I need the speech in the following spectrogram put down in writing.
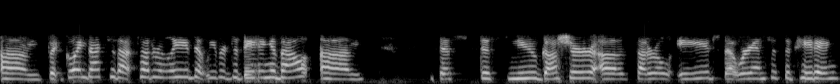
Um, but going back to that federal aid that we were debating about, um, this this new gusher of federal aid that we're anticipating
